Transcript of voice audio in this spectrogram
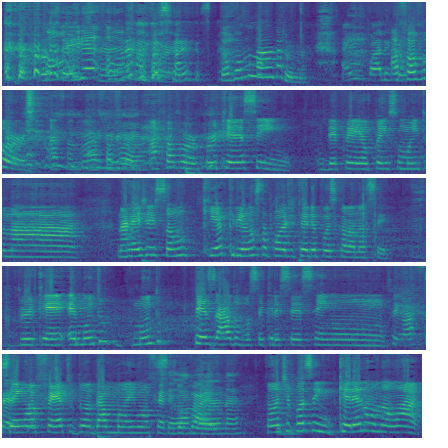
contra ou a favor? Então vamos lá, turma. Aí para A eu- favor. A favor? Por favor. A favor, porque assim, eu penso muito na, na rejeição que a criança pode ter depois que ela nascer. Porque é muito, muito pesado você crescer sem um, Sem o afeto. sem o afeto da mãe, um afeto Sem do pai. amor, né? Então, tipo assim, querendo ou não, ah,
